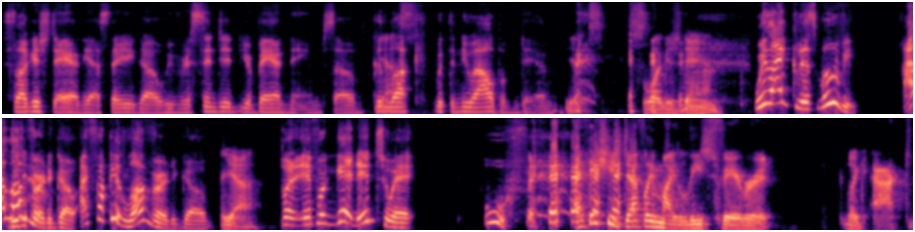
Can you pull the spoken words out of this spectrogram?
Sluggish Dan, yes, there you go. We've rescinded your band name, so good Yes. luck with the new album, Dan. Yes, sluggish Dan. We like this movie. I love. Vertigo. I fucking love Vertigo. Yeah, But if we're getting into it, oof. I think she's definitely my least favorite like act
